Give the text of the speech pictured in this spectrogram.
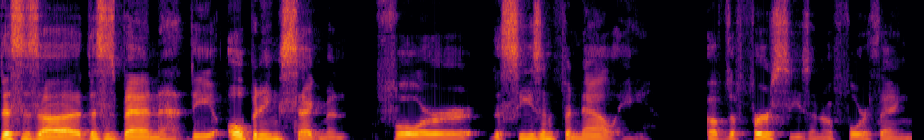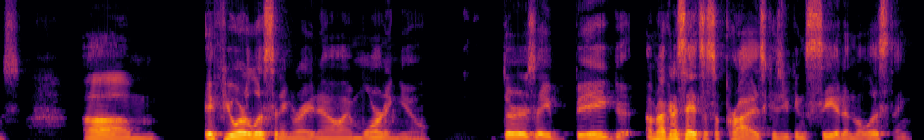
this is uh this has been the opening segment for the season finale of the first season of Four Things. Um, if you are listening right now, I'm warning you there is a big i'm not going to say it's a surprise because you can see it in the listing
